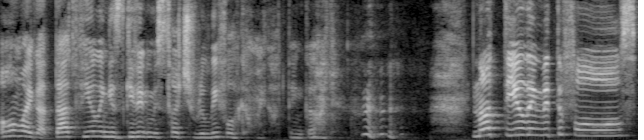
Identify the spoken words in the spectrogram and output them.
oh my god that feeling is giving me such relief. Like oh my god thank god. Not dealing with the fools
